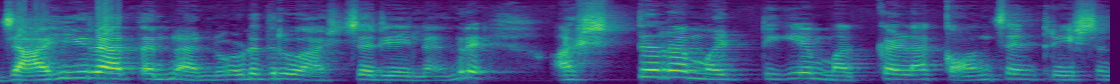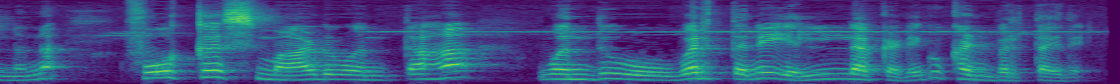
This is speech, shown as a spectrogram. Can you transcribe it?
ಜಾಹೀರಾತನ್ನ ನೋಡಿದ್ರೂ ಆಶ್ಚರ್ಯ ಇಲ್ಲ. ಅಂದ್ರೆ ಅಷ್ಟರ ಮಟ್ಟಿಗೆ ಮಕ್ಕಳ ಕಾನ್ಸಂಟ್ರೇಷನ್ ಅನ್ನ ಫೋಕಸ್ ಮಾಡುವಂತಹ ಒಂದು ವರ್ತನೆ ಎಲ್ಲ ಕಡೆಗೂ ಕಂಡು ಬರ್ತಾ ಇದೆ.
